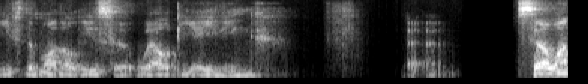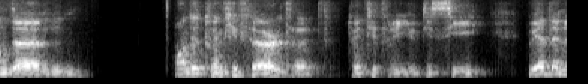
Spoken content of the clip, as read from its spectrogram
if the model is uh, well behaving. Uh, so on the um, on the 23rd at 23 UTC, we had an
